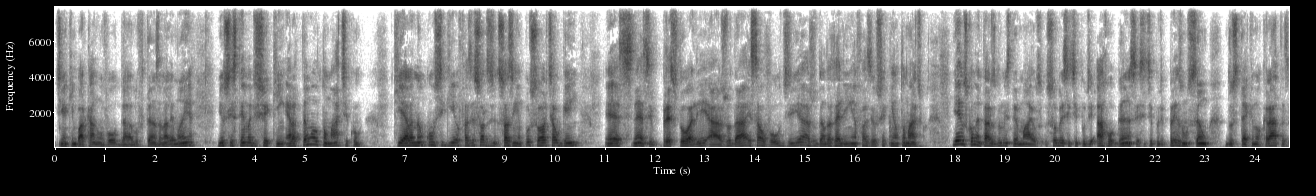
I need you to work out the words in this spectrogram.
tinha que embarcar num voo da Lufthansa na Alemanha e o sistema de check-in era tão automático que ela não conseguia fazer sozinha. Por sorte, alguém é, né, se prestou ali a ajudar e salvou o dia ajudando a velhinha a fazer o check-in automático. E aí os comentários do Mr. Miles sobre esse tipo de arrogância, esse tipo de presunção dos tecnocratas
